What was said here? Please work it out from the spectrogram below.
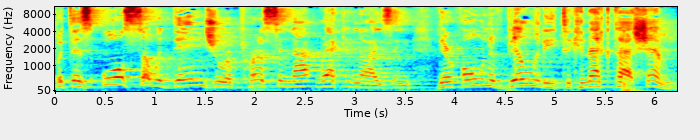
But there's also a danger a person not recognizing their own ability to connect to Hashem,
